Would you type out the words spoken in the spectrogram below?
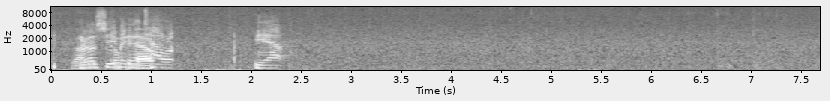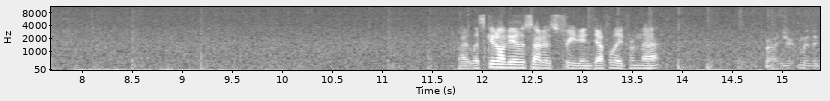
I Roger, don't see anybody in the tower. Yeah. Alright, let's get on the other side of the street and defilade from that. Roger, moving.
